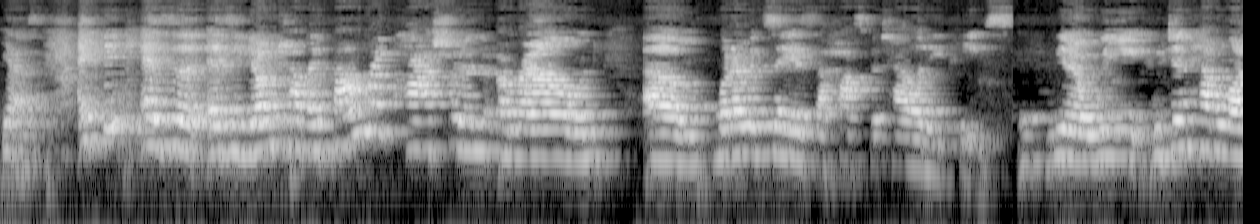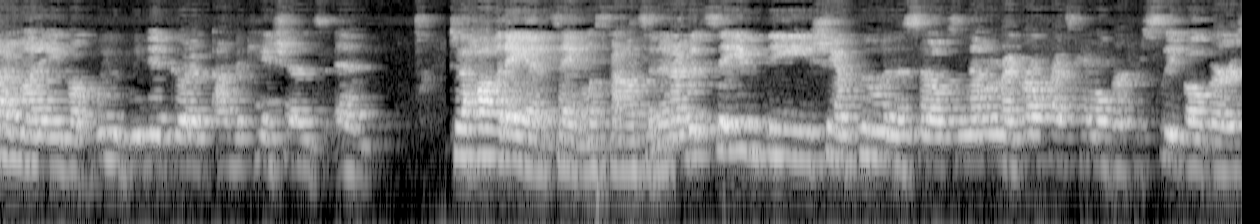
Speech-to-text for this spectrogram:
Yes, I think as a as a young child, I found my passion around um, what I would say is the hospitality piece. You know, we we didn't have a lot of money, but we, we did go to on vacations and to the Holiday Inn, say in Wisconsin, and I would save the shampoo and the soaps, and then when my girlfriends came over for sleepovers,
